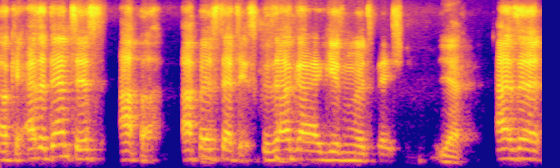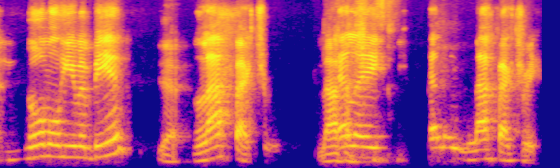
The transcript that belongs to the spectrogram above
Okay, as a dentist, Apa, Apa Aesthetics, because that guy gives me motivation. Yeah, As a normal human being, yeah. Laugh Factory, Laugh LA, LA Laugh Factory.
